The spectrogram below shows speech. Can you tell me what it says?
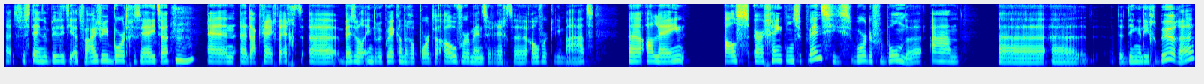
Sustainability Advisory Board gezeten. Mhm. En daar kregen we echt best wel indrukwekkende rapporten over mensenrechten, over klimaat. alleen als er geen consequenties worden verbonden aan de dingen die gebeuren,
